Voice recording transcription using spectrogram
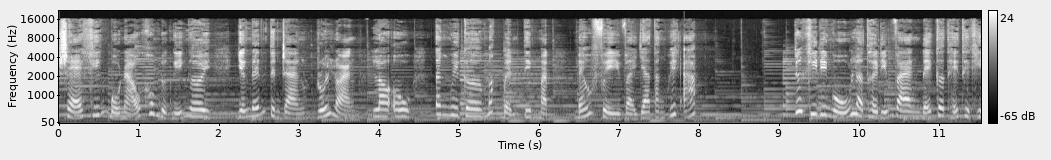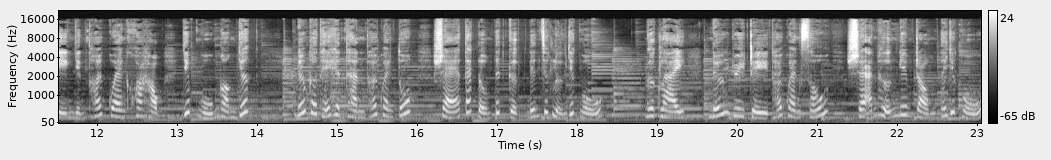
sẽ khiến bộ não không được nghỉ ngơi, dẫn đến tình trạng rối loạn, lo âu, tăng nguy cơ mắc bệnh tim mạch, béo phì và gia tăng huyết áp. Trước khi đi ngủ là thời điểm vàng để cơ thể thực hiện những thói quen khoa học giúp ngủ ngon giấc. Nếu cơ thể hình thành thói quen tốt sẽ tác động tích cực đến chất lượng giấc ngủ. Ngược lại, nếu duy trì thói quen xấu sẽ ảnh hưởng nghiêm trọng tới giấc ngủ.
